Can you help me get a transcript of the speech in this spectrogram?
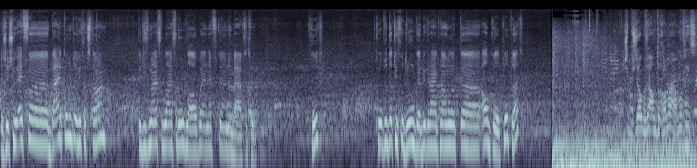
Dus als u even eh, bijkomt en weer gaat staan... kunt u voor mij even blijven rondlopen en even eh, naar buiten toe. Goed? Klopt het dat u gedronken hebt? Ik ruik namelijk eh, alcohol. Klopt dat? Je mezelf zou hem toch al aan, of niet?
